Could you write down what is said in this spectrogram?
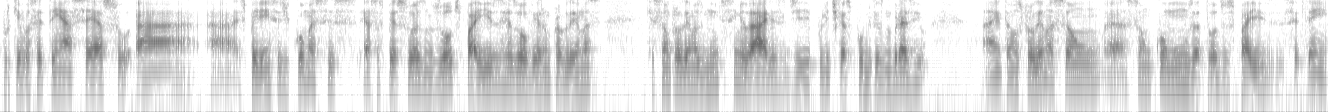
porque você tem acesso à, à experiência de como esses, essas pessoas nos outros países resolveram problemas que são problemas muito similares de políticas públicas no Brasil. Ah, então, os problemas são, uh, são comuns a todos os países. Você tem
